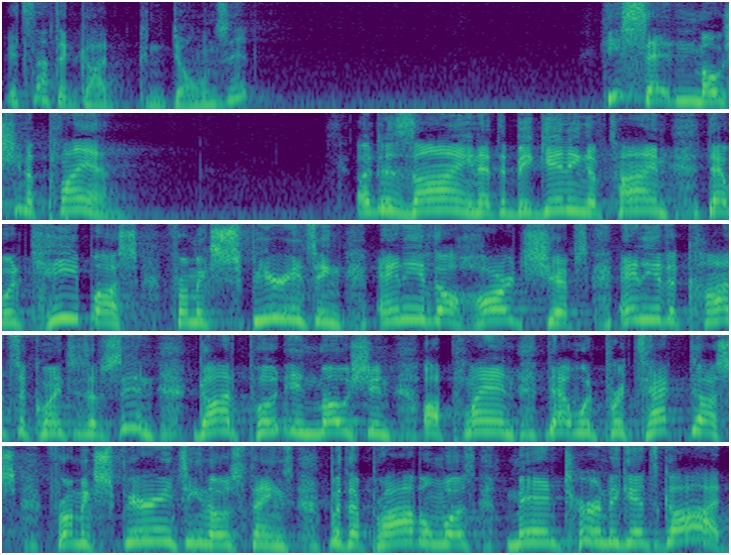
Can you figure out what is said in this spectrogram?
it's not that God condones it. He set in motion a plan, a design at the beginning of time that would keep us from experiencing any of the hardships, any of the consequences of sin. God put in motion a plan that would protect us from experiencing those things. But the problem was man turned against God.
